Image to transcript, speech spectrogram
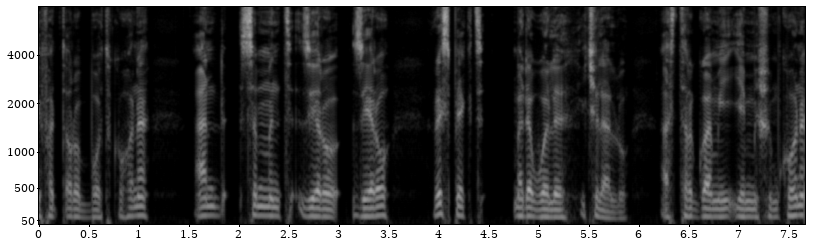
የፈጠሩቦት ከሆነ አንድ ስምንት ዜሮ ዜሮ respect መደወል ይችላሉ። አስተርጓሚ የሚሹም ከሆነ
